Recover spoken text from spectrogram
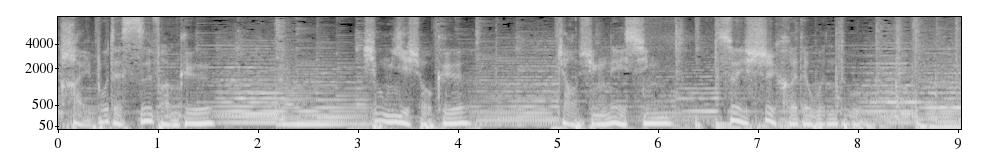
海波的私房歌，用一首歌。找寻内心最适合的温度。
